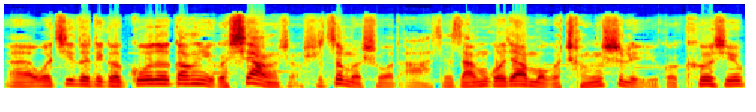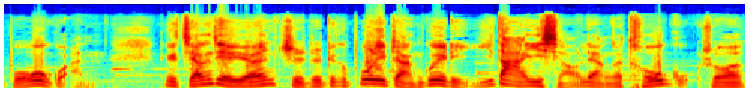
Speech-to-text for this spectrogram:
呃，我记得这个郭德纲有个相声是这么说的啊，在咱们国家某个城市里有个科学博物馆，这个讲解员指着这个玻璃展柜里一大一小两个头骨说：“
